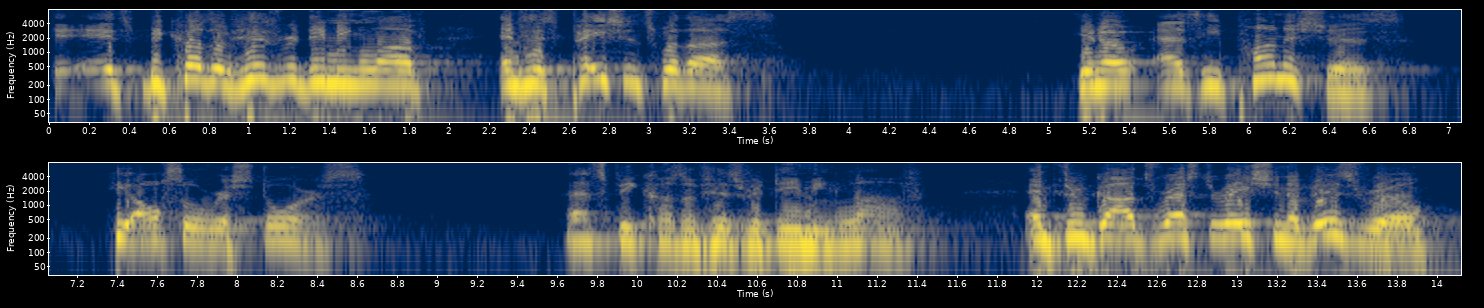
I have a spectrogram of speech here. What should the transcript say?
It's because of His redeeming love and His patience with us. You know, as He punishes, He also restores. That's because of His redeeming love. And through God's restoration of Israel,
